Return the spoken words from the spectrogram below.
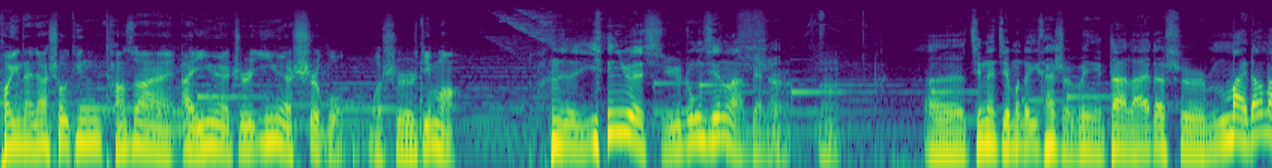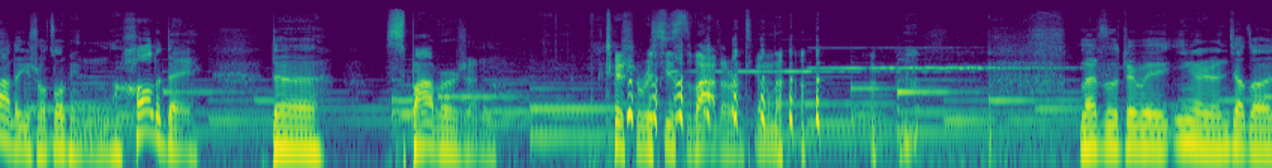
欢迎大家收听《糖蒜爱爱音乐之音乐事故》，我是 Dimo。音乐洗浴中心了，变成。嗯，呃，今天节目的一开始为你带来的是麦当娜的一首作品《Holiday》的 SPA version，这是不是新 SPA 的时候听的？来自这位音乐人叫做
